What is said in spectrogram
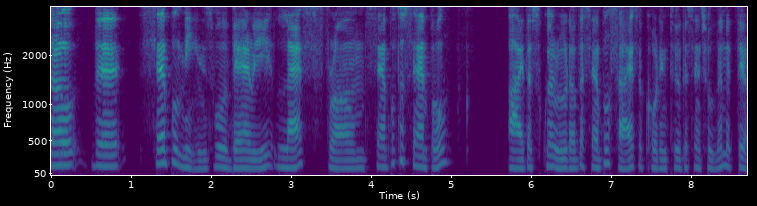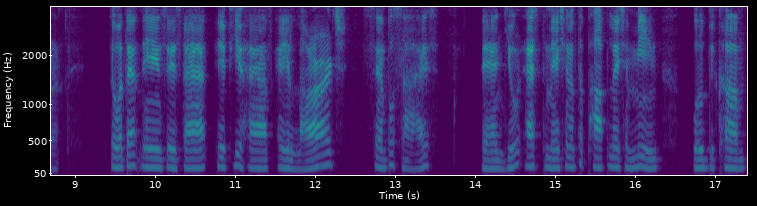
So the sample means will vary less from sample to sample by the square root of the sample size according to the central limit theorem. So what that means is that if you have a large sample size, then your estimation of the population mean will become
